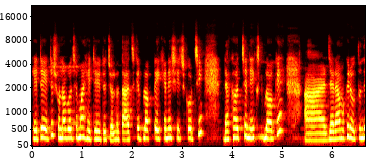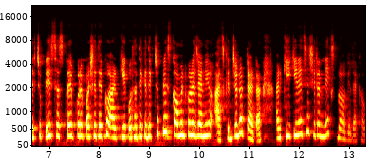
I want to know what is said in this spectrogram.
হেঁটে হেঁটে সোনা বলছে মা হেঁটে হেঁটে চলো। তো আজকের ব্লগটা এখানে শেষ করছি। দেখা হচ্ছে নেক্সট ব্লগে আর যারা আমাকে নতুন দেখছ প্লিজ সাবস্ক্রাইব করে পাশে থেকো। আর কে কোথা থেকে দেখছ প্লিজ কমেন্ট করে জানিও। আজকের জন্য টাটা। আর কি কিনেছে সেটা নেক্সট ব্লগে দেখাও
